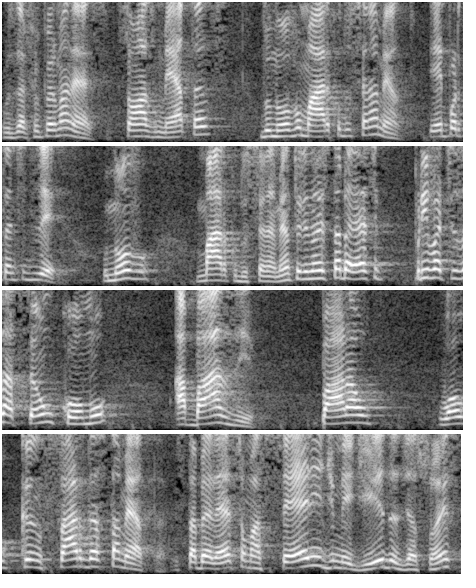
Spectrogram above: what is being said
O desafio permanece. São as metas do novo marco do saneamento. E é importante dizer, o novo marco do saneamento ele não estabelece privatização como a base para o, alcançar desta meta. Estabelece uma série de medidas, de ações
